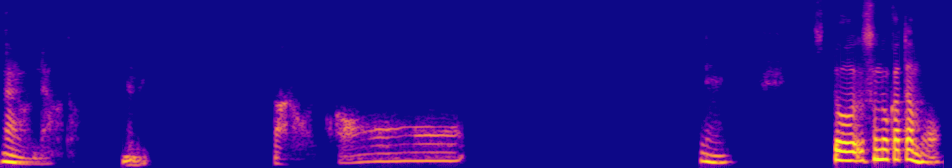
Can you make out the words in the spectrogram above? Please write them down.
なるほど、なるほど。なるほね。きっと、その方も、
